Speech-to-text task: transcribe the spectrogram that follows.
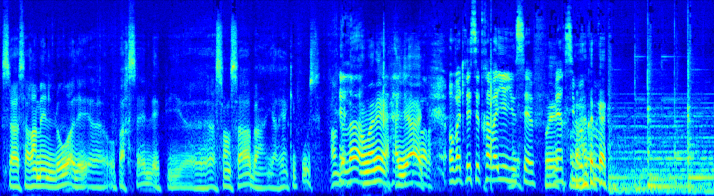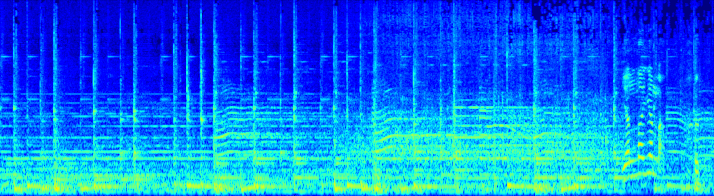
ça, ça, ramène l'eau euh, aux parcelles et puis euh, sans ça, ben, il n'y a rien qui pousse. On va te laisser travailler, Youssef. Merci beaucoup. Yalla, yalla.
